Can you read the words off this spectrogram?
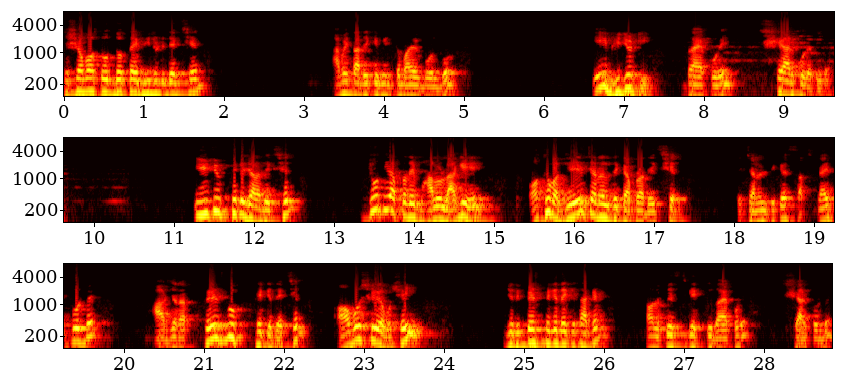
যে সমস্ত উদ্যোক্তা এই ভিডিওটি দেখছেন, আমি তাদেরকে বিনীতভাবে বলব, এই ভিডিওটি দয়া করে শেয়ার করে দিবেন। ইউটিউব থেকে যারা দেখছেন, যদি আপনাদের ভালো লাগে, অথবা যে চ্যানেল থেকে আপনারা দেখছেন, এই চ্যানেলটিকে সাবস্ক্রাইব করবেন, আর যারা ফেসবুক থেকে দেখছেন, অবশ্যই অবশ্যই যদি পেজ থেকে দেখে থাকেন, তাহলে পেজটিকে একটু দয়া করে শেয়ার করবেন।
